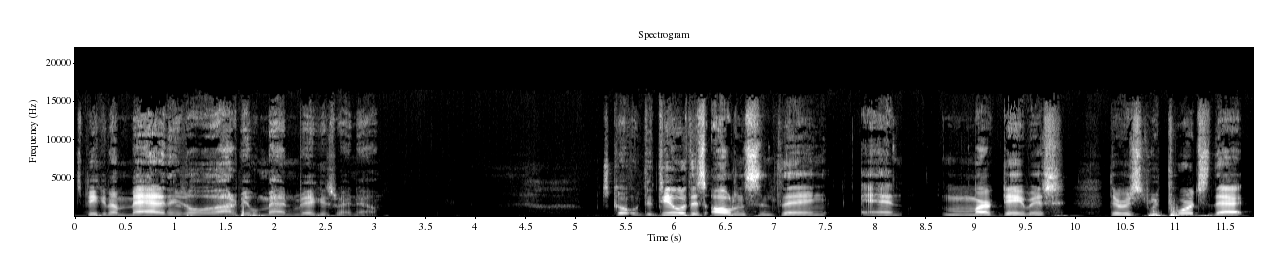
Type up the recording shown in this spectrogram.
Speaking of mad, I think there's a lot of people mad in Vegas right now. Let's go to deal with this Adelson thing and Mark Davis there was reports that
